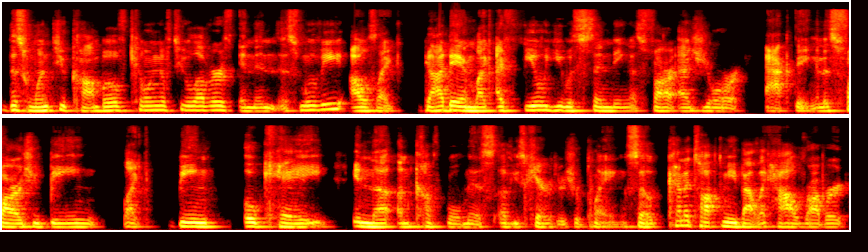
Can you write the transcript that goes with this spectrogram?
this one-two combo of "Killing of Two Lovers" and then this movie, I was like, goddamn, like I feel you ascending as far as your acting and as far as you being like being okay in the uncomfortableness of these characters you're playing. So kind of talk to me about like how Robert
